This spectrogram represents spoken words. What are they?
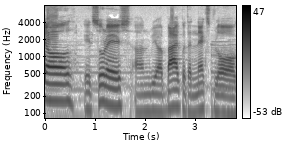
all, it's Suresh and we are back with the next vlog.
